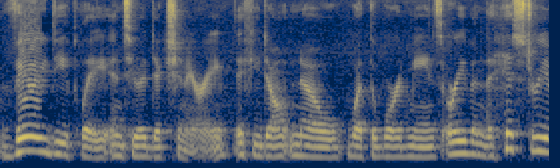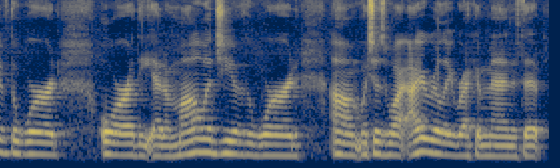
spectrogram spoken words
very deeply into a dictionary if you don't know what the word means, or even the history of the word or the etymology of the word, um, which is why I really recommend that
